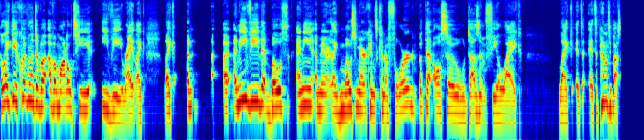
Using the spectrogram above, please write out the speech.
But like the equivalent of a of a Model T EV, right? Like like an a, an EV that both any Amer like most Americans can afford, but that also doesn't feel like like it's it's a penalty box.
